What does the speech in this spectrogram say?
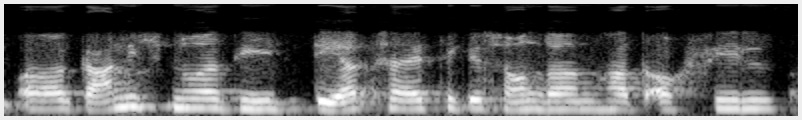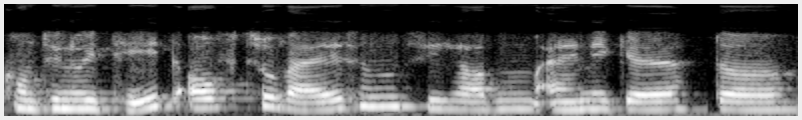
äh, gar nicht nur die derzeitige, sondern hat auch viel Kontinuität aufzuweisen. Sie haben einige der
